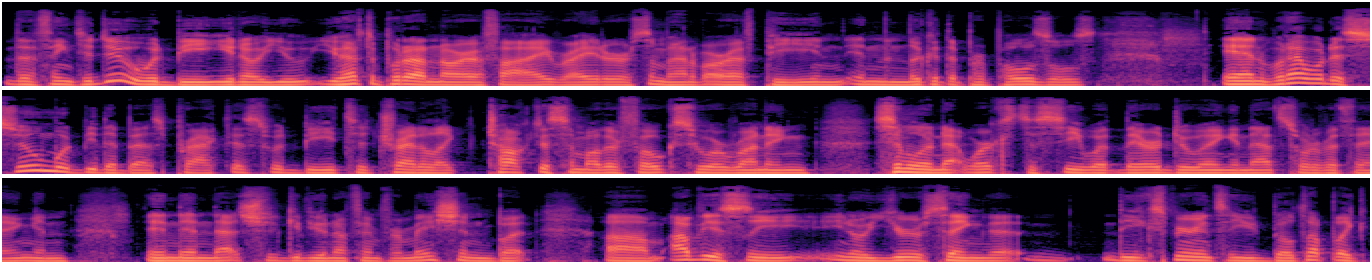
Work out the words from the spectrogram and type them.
the thing to do would be, you know, you, you have to put out an RFI, right, or some kind of RFP and, and then look at the proposals and what I would assume would be the best practice would be to try to like talk to some other folks who are running similar networks to see what they're doing and that sort of a thing. And and then that should give you enough information. But um, obviously, you know, you're saying that the experience that you built up, like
